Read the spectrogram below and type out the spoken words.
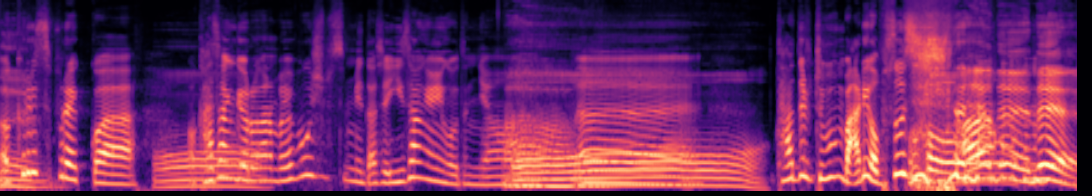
어, 네. 크리스 프랫과 오. 어, 가상 결혼 한번 해보고 싶습니다. 제 이상형이거든요. 오. 네. 다들 두 분 말이 없어지시네요. 아, 네, 네.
